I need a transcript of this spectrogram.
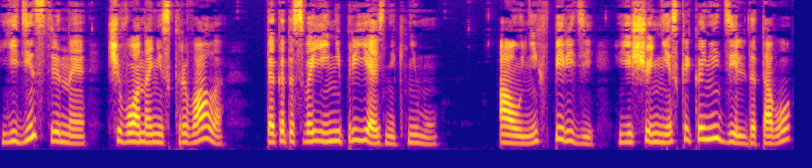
Единственное, чего она не скрывала, так это своей неприязни к нему. А у них впереди еще несколько недель до того,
